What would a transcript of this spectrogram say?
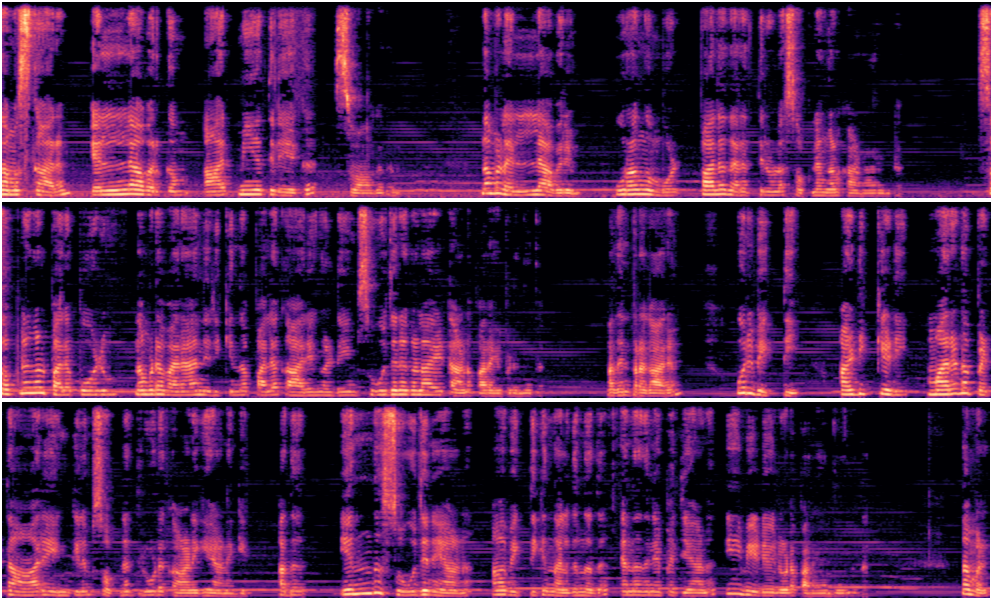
നമസ്കാരം. എല്ലാവർക്കും ആത്മീയത്തിലേക്ക് സ്വാഗതം. നമ്മൾ എല്ലാവരും ഉറങ്ങുമ്പോൾ പലതരത്തിലുള്ള സ്വപ്നങ്ങൾ കാണാറുണ്ട്. സ്വപ്നങ്ങൾ പലപ്പോഴും നമ്മുടെ വരാനിരിക്കുന്ന പല കാര്യങ്ങളുടെയും സൂചനകളായിട്ടാണ് പറയപ്പെടുന്നത്. അതിൻ പ്രകാരം ഒരു വ്യക്തി അടിക്കടി മരണപ്പെട്ട ആരെയെങ്കിലും സ്വപ്നത്തിലൂടെ കാണുകയാണെങ്കിൽ അത് എന്ത് സൂചനയാണ് ആ വ്യക്തിക്ക് നൽകുന്നത് എന്നതിനെ പറ്റിയാണ് ഈ വീഡിയോയിലൂടെ പറയാൻ പോകുന്നത്. നമ്മൾ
